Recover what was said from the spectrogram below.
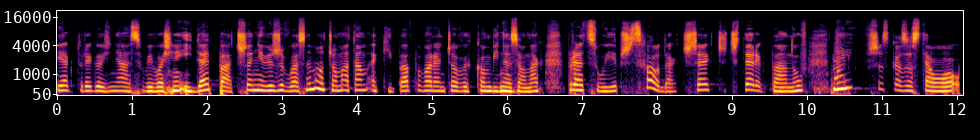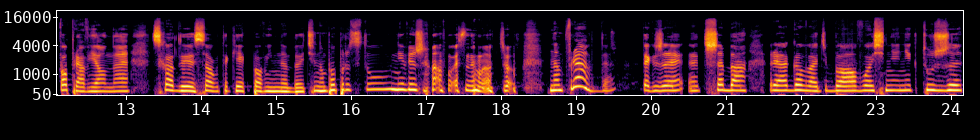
Ja któregoś dnia sobie właśnie idę, patrzę, nie wierzę własnym oczom, a tam ekipa w pomarańczowych kombinezonach pracuje przy schodach. Trzech czy czterech panów. No i wszystko zostało poprawione. Schody są takie, jak powinny być. No po prostu nie wierzyłam własnym oczom. Naprawdę. Także e, trzeba reagować, bo właśnie niektórzy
